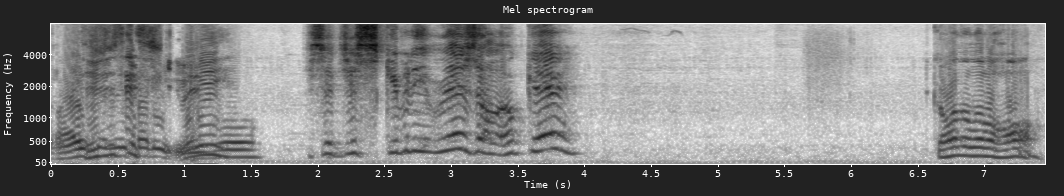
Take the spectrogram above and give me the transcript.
Why don't, Did you just say everybody Skibidi? evil? He said, "Just skibbity rizzle, okay." Go in the little hole.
